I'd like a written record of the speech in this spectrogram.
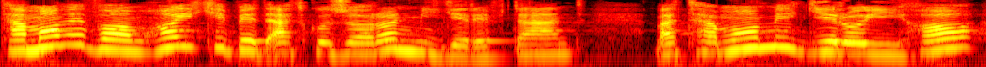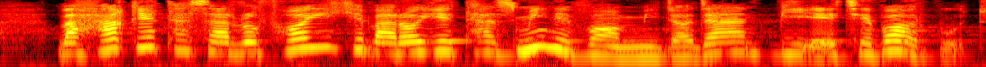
تمام وامهایی که بدعتگذاران می گرفتند و تمام گرویی ها و حق تصرف هایی که برای تضمین وام می‌دادند اعتبار بود.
